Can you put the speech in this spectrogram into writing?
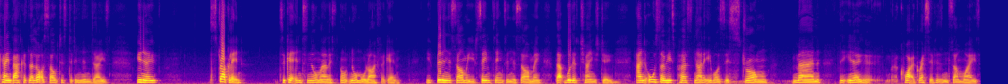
came back, as a lot of soldiers did in them days, you know, struggling to get into normal, normal life again. You've been in this army, you've seen things in this army that would have changed you. And also, his personality was this strong man, you know, quite aggressive in some ways.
